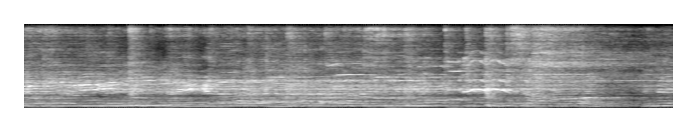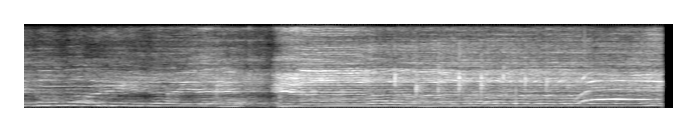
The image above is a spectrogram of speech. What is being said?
you. do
